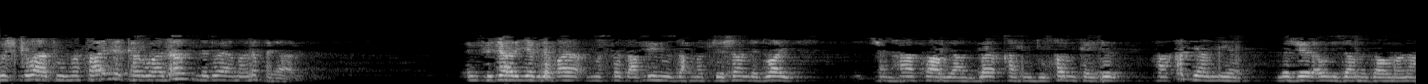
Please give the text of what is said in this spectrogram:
مشکلات و مەسائلە کەڕوادان لە دوای ئەمانە پەیاوی انفجار یەک دەفع مستەضعفین و زەحمەت کێشان لە دوای چەندها ساڵ یان دوای قەرن دوو قەرن کەیتر تاقەتیان نییە لەژێر ئەو نظامە زاڵمانە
